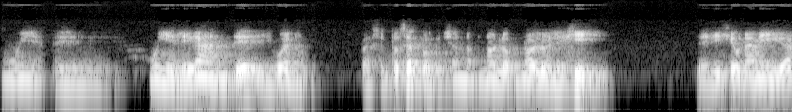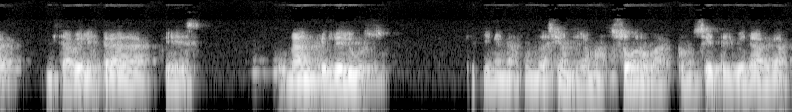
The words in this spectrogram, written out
muy, este, muy elegante y bueno, resultó ser porque yo no, lo, no lo elegí. Le dije a una amiga, Isabel Estrada, que es un ángel de luz, que tiene una fundación, se llama Sorba, con Z y B larga,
